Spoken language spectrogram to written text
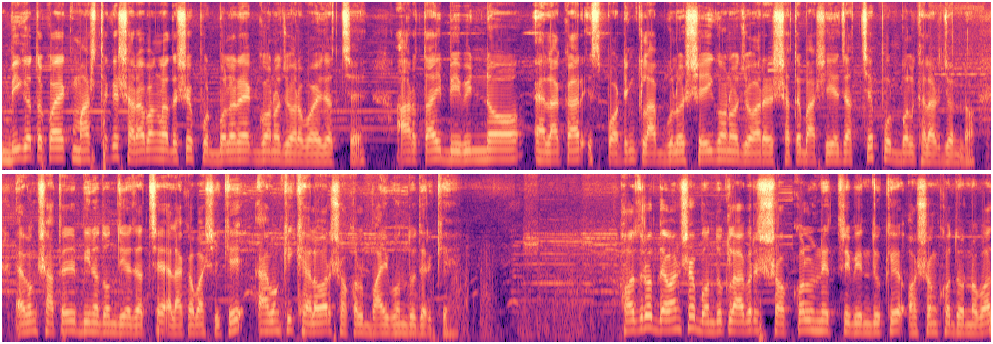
বিগত কয়েক মাস থেকে সারা বাংলাদেশে ফুটবলের এক গণজোয়ার বয়ে যাচ্ছে। আর তাই বিভিন্ন এলাকার স্পোর্টিং ক্লাবগুলো সেই গণজোয়ারের সাথে বাসিয়ে যাচ্ছে ফুটবল খেলার জন্য এবং সাথে বিনোদন দিয়ে যাচ্ছে এলাকাবাসীকে এবং কি খেলোয়াড় সকল ভাই বন্ধুদেরকে হজরত দেওয়ান সাহেব বন্ধু ক্লাবের সকল নেতৃবৃন্দুকে অসংখ্য ধন্যবাদ।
